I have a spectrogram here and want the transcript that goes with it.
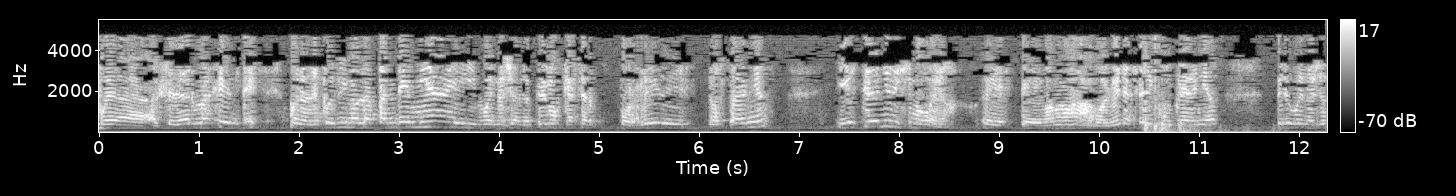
pueda acceder más gente. Bueno, después vino la pandemia y bueno, ya lo tenemos que hacer por redes dos años. Y este año dijimos, bueno, este, vamos a volver a hacer el cumpleaños. Pero bueno, yo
